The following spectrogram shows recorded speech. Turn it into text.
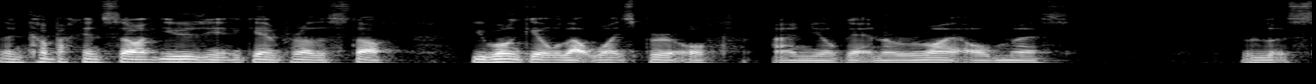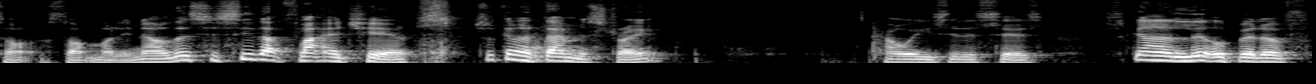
then come back and start using it again for other stuff, you won't get all that white spirit off and you're getting a right old mess let's start, start muddy. Now let's just see that flat edge here. Just going to demonstrate how easy this is. Just get a little bit of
